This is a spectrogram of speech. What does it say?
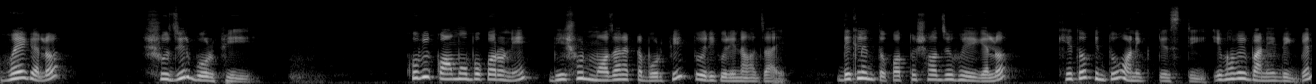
হয়ে গেল সুজির বরফি। খুবই কম উপকরণে ভীষণ মজার একটা বরফি তৈরি করে নেওয়া যায়। দেখলেন তো কত সহজে হয়ে গেল। খেতেও কিন্তু অনেক টেস্টি। এভাবে বানিয়ে দেখবেন,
